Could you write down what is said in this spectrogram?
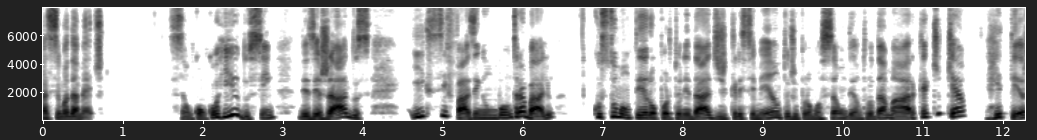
acima da média. São concorridos, sim, desejados e se fazem um bom trabalho costumam ter oportunidades de crescimento, de promoção dentro da marca que quer reter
